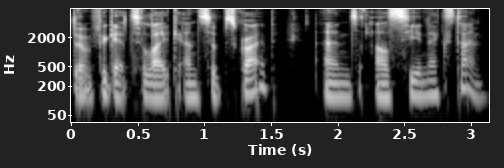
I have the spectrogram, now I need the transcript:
don't forget to like and subscribe, and I'll see you next time.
